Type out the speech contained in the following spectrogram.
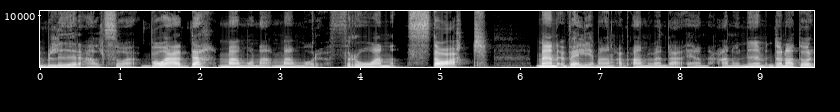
blir alltså båda mammorna mammor från start. Men väljer man att använda en anonym donator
